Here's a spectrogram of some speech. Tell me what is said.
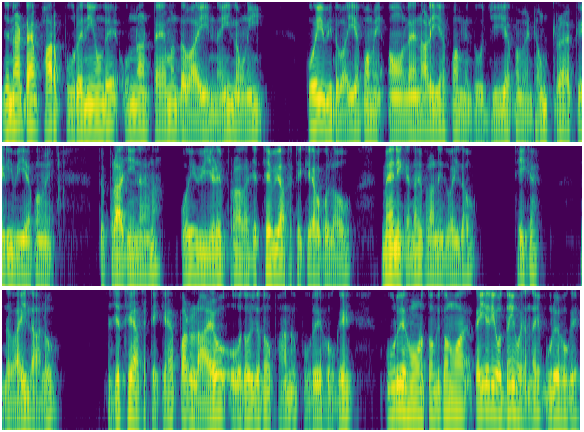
ਜਿੰਨਾ ਟਾਈਮ ਫਰ ਪੂਰੇ ਨਹੀਂ ਆਉਂਦੇ ਉਹਨਾਂ ਟਾਈਮ ਦਵਾਈ ਨਹੀਂ ਲਾਉਣੀ। ਕੋਈ ਵੀ ਦਵਾਈ ਆ, ਭਾਵੇਂ ਆਨਲਾਈਨ ਵਾਲੀ ਆ, ਭਾਵੇਂ ਦੂਜੀ ਆ, ਭਾਵੇਂ ਡਾਊਂਟਰ ਆ, ਕਿਹੜੀ ਵੀ ਆ, ਭਾਵੇਂ ਪਿਪਰਾਜੀਨ ਆ ਹਨਾ, ਕੋਈ ਵੀ ਜਿਹੜੇ ਭਰਾ ਦਾ ਜਿੱਥੇ ਵੀ ਹੱਥ ਟਿਕਿਆ, ਉਹ ਲਾਓ। ਮੈਂ ਨਹੀਂ ਕਹਿੰਦਾ ਵੀ ਫਲਾਨੀ ਦਵਾਈ ਲਾਓ, ਠੀਕ ਹੈ? ਦਵਾਈ ਲਾ ਲਓ ਤੇ ਜਿੱਥੇ ਹੱਥ ਟਿਕਿਆ, ਪਰ ਲਾਇਓ ਉਦੋਂ ਜਦੋਂ ਫੰਗ ਪੂਰੇ ਹੋ ਗਏ। ਪੂਰੇ ਹੋਣ ਤੋਂ ਵੀ ਤੁਹਾਨੂੰ ਕਈ ਵਾਰੀ ਉਦਾਂ ਹੀ ਹੋ ਜਾਂਦਾ ਵੀ ਪੂਰੇ ਹੋ ਗਏ।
